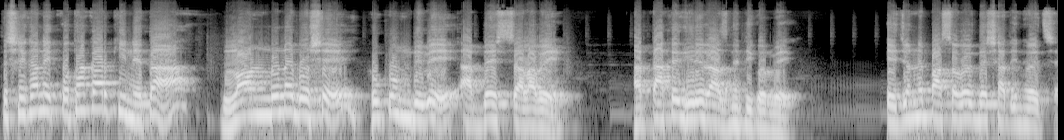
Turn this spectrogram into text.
তো সেখানে কোথাকার কি নেতা লন্ডনে বসে হুকুম দিবে আর দেশ চালাবে আর তাকে ঘিরে রাজনীতি করবে? এই জন্য পাঁচ আগস্ট দেশ স্বাধীন হয়েছে।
